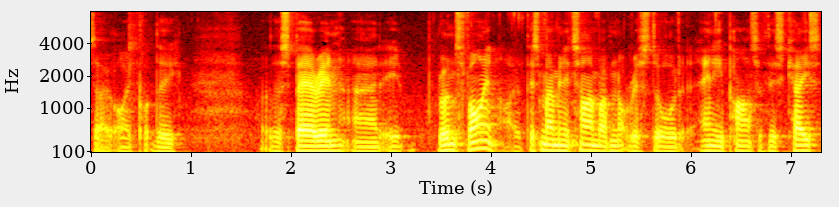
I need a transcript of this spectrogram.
so I put the, the spare in and it runs fine. At this moment in time, I've not restored any part of this case.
